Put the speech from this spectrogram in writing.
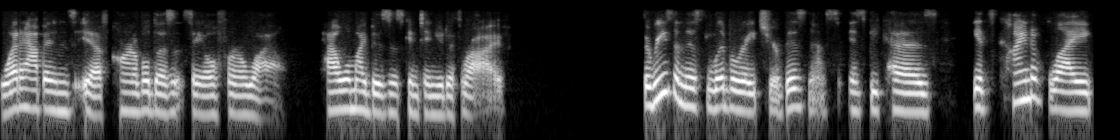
What happens if Carnival doesn't sail for a while? How will my business continue to thrive? The reason this liberates your business is because it's kind of like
